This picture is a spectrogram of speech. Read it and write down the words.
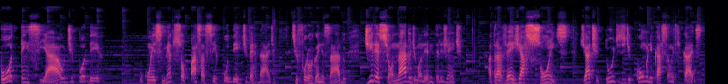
potencial de poder. O conhecimento só passa a ser poder de verdade se for organizado, direcionado de maneira inteligente, através de ações, de atitudes e de comunicação eficaz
